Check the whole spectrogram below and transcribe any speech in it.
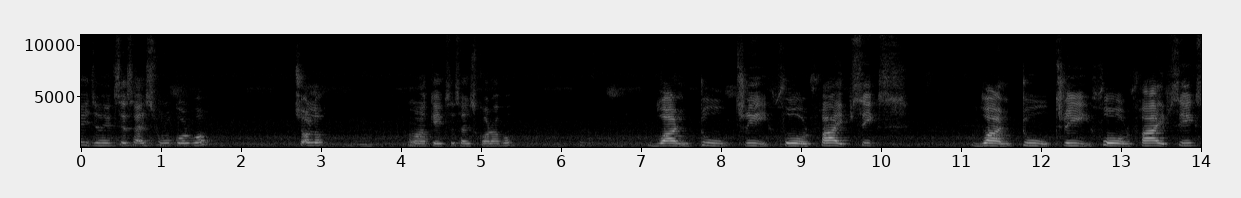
এই যে এক্সারসাইজ শুরু করব। চলো মাকে এক্সারসাইজ করাবো। One two three four five six one two three four five six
